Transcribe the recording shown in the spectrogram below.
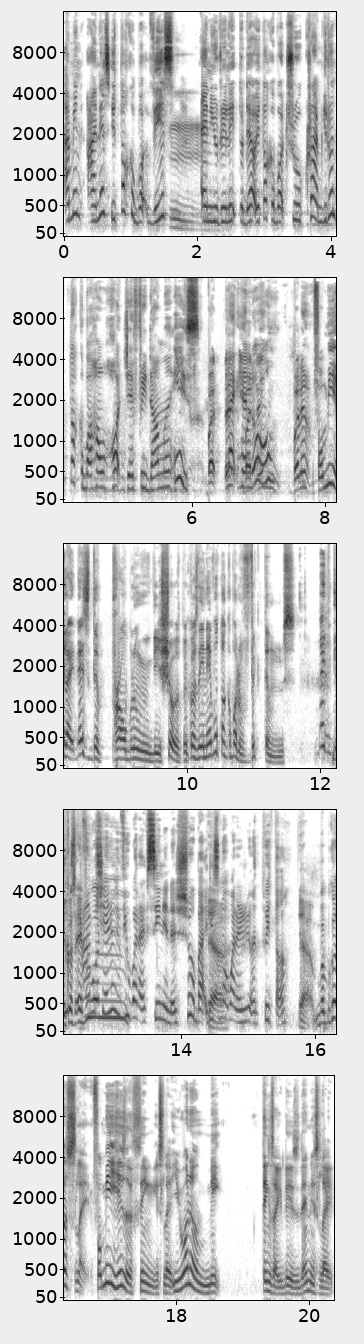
I mean, unless you talk about this Hmm. and you relate to that, or you talk about true crime, you don't talk about how hot Jeffrey Dahmer is. But Like, that- but hello? then- But then, for me, like that's the problem with these shows because they never talk about the victims. But Because this- everyone- I'm sharing with you what I've seen in the show, but it's not what I read on Twitter. Yeah, but because like for me, here's the thing: it's like you want to make things like this, then it's like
